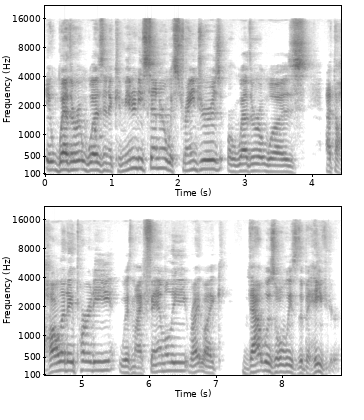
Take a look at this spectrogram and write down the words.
it, whether it was in a community center with strangers or whether it was at the holiday party with my family, right? Like that was always the behavior.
